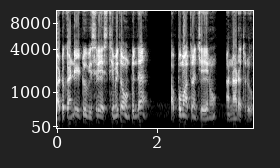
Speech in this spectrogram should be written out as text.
అటు కండి ఇటు విసిరే స్థిమితం ఉంటుందా? అప్పు మాత్రం చేయను అన్నాడతడు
